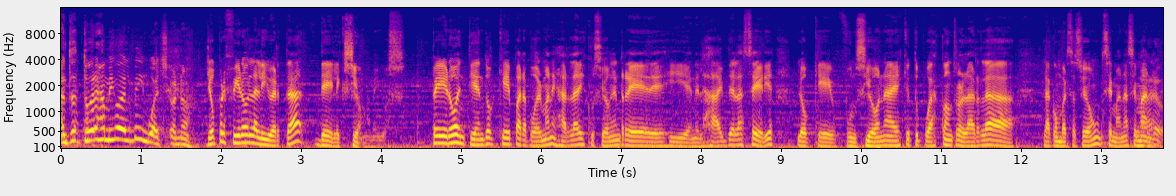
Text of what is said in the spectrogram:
Entonces, ¿tú eres amigo del Bing Watch o no? Yo prefiero la libertad de elección, amigos. Pero entiendo que para poder manejar la discusión en redes y en el hype de la serie, lo que funciona es que tú puedas controlar la, la conversación semana a semana. Claro.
